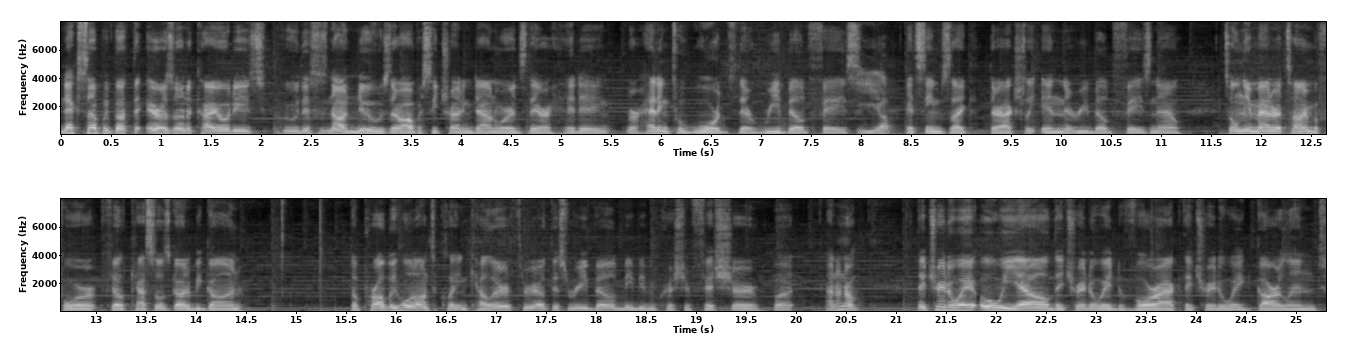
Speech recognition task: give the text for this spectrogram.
Next up, we've got the Arizona Coyotes, who this is not news. They're obviously trending downwards. They are hitting or heading towards their rebuild phase. Yep. It seems like they're actually in their rebuild phase now. It's only a matter of time before Phil Kessel's got to be gone. They'll probably hold on to Clayton Keller throughout this rebuild, maybe even Christian Fischer, but I don't know. They trade away OEL, they trade away Dvorak, they trade away Garland.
